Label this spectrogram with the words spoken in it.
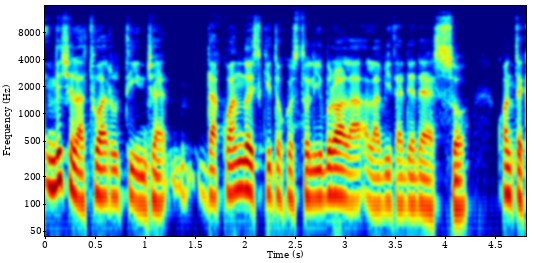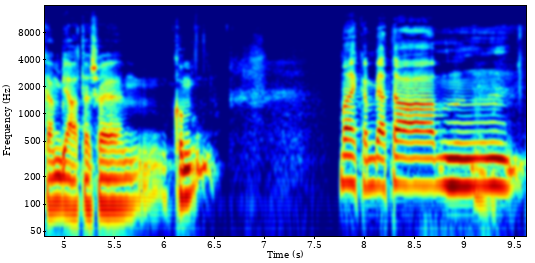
invece la tua routine, cioè da quando hai scritto questo libro alla, alla vita di adesso, quanto è cambiata? Cioè, mm, com- Ma è cambiata mh,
